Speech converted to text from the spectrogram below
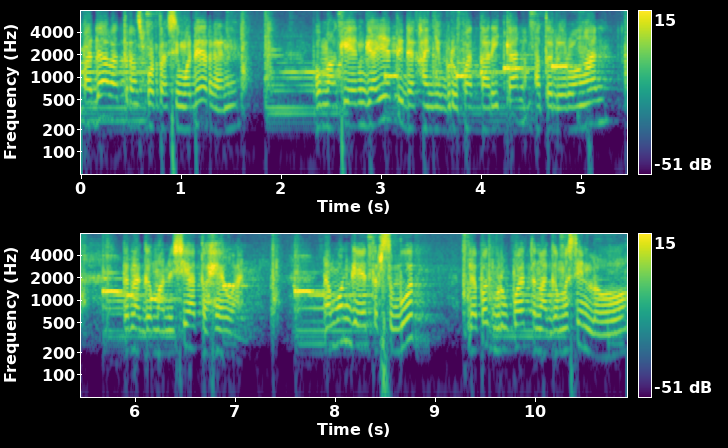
Pada alat transportasi modern, pemakaian gaya tidak hanya berupa tarikan atau dorongan tenaga manusia atau hewan. Namun gaya tersebut dapat berupa tenaga mesin loh.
